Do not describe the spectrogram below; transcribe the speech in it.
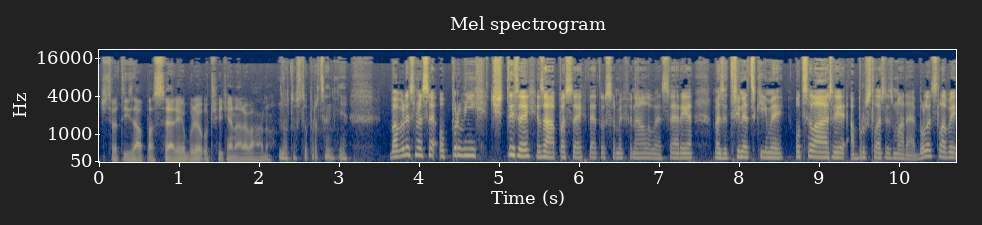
čtvrtý zápas série bude určitě narváno. No to stoprocentně. Bavili jsme se o prvních čtyřech zápasech této semifinálové série mezi třineckými oceláři a bruslaři z Mladé Boleslavy.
